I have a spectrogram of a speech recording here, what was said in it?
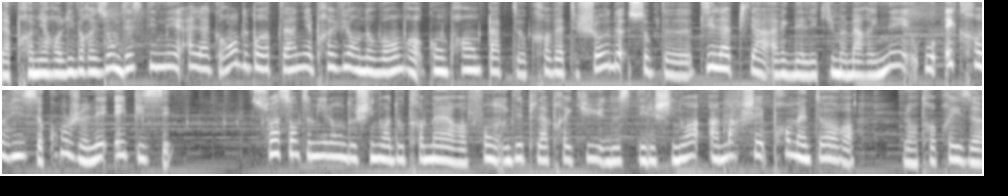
La première livraison destinée à la Grande-Bretagne prévue en novembre comprend pâtes crevettes chaudes, soupe de tilapia avec des légumes marinés ou écrevisses congelées épicées. 60 millions de Chinois d'outre-mer font des plats précus de style chinois, un marché prometteur. L'entreprise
